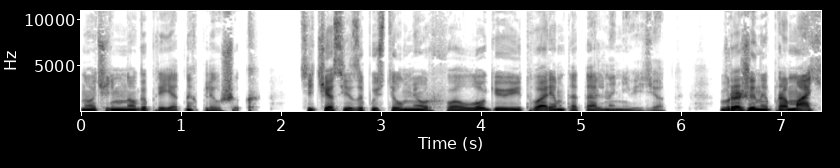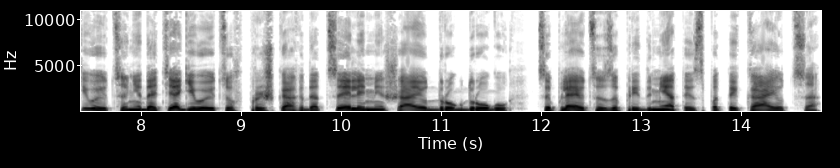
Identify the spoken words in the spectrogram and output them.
но очень много приятных плюшек. Сейчас я запустил морфологию, и тварям тотально не везет. Вражины промахиваются, не дотягиваются в прыжках до цели, мешают друг другу, цепляются за предметы, спотыкаются.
